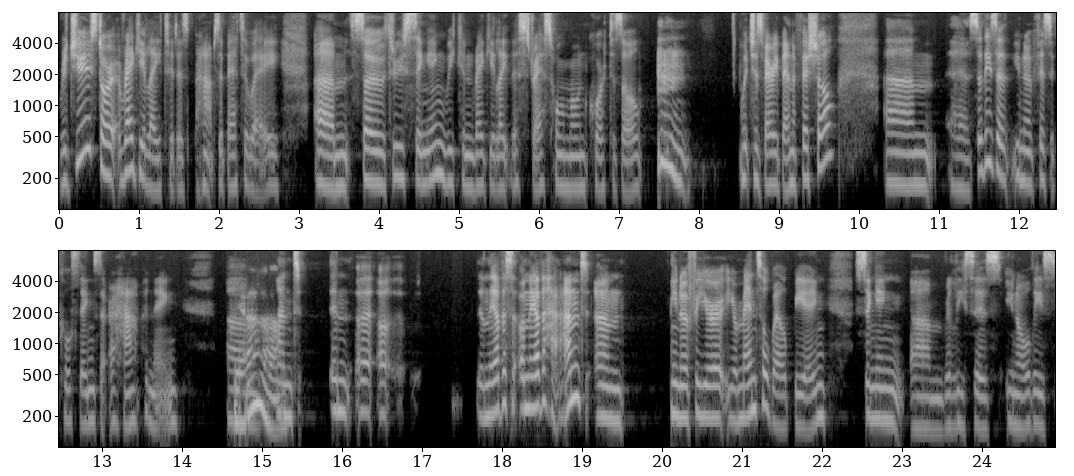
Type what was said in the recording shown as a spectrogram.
reduced or regulated is perhaps a better way um, so through singing we can regulate the stress hormone cortisol which is very beneficial. Um, uh, so these are, you know, physical things that are happening. Um, Yeah. and in uh, uh, in the other on the other hand, um, you know, for your your mental well being, singing um, releases, you know, all these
